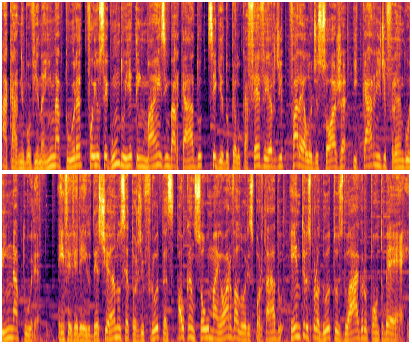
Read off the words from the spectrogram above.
A carne bovina in natura foi o segundo item mais embarcado, seguido pelo café verde, farelo de soja e carne de frango in natura. Em fevereiro deste ano, o setor de frutas alcançou o maior valor exportado entre os produtos do agro.br.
